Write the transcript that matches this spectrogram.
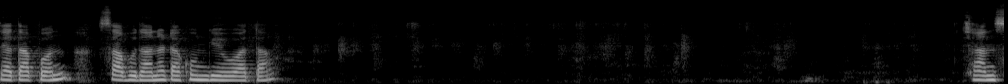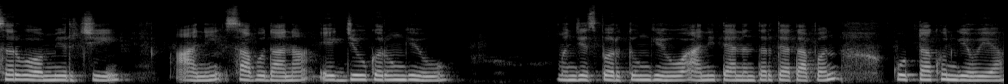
त्यात आपण साबुदाणा टाकून घेऊ आता. छान सर्व मिरची आणि साबुदाणा एकजीव करून घेऊ. म्हणजेच परतून घेऊ आणि त्यानंतर त्यात आपण कूट टाकून घेऊया.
